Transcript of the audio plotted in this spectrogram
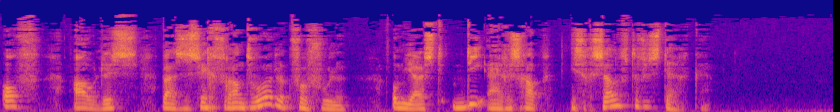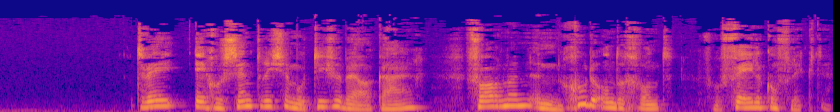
Of ouders waar ze zich verantwoordelijk voor voelen om juist die eigenschap in zichzelf te versterken. Twee egocentrische motieven bij elkaar vormen een goede ondergrond voor vele conflicten.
